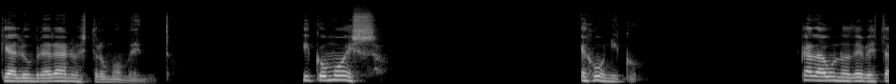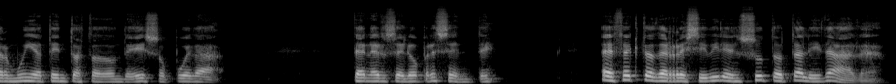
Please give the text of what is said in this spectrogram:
que alumbrará nuestro momento. Y como eso es único, cada uno debe estar muy atento hasta donde eso pueda tenérselo presente, a efecto de recibir en su totalidad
